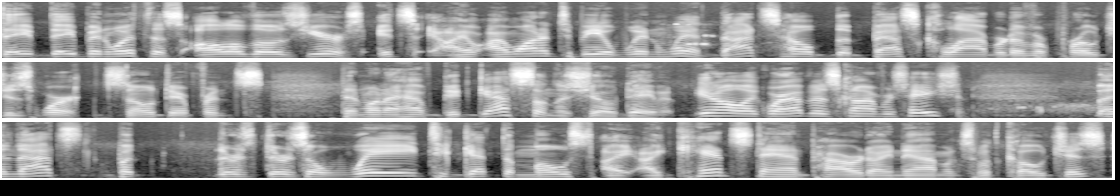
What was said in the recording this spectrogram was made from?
they they've been with us all of those years. It's I, I want it to be a win-win. That's how the best collaborative approaches work. It's no difference than when I have good guests on the show, David. You know, like we're having this conversation, and that's but there's there's a way to get the most. I, I can't stand power dynamics with coaches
